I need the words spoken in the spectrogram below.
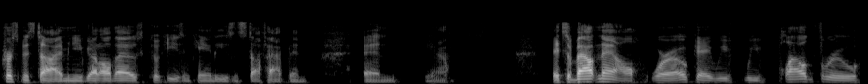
Christmas time, and you've got all those cookies and candies and stuff happening, and you know, it's about now where okay, we've we've plowed through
